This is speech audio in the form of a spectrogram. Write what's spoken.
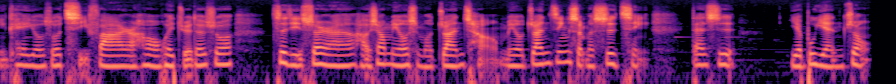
你可以有所启发，然后会觉得说自己虽然好像没有什么专长，没有专精什么事情，但是也不严重，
